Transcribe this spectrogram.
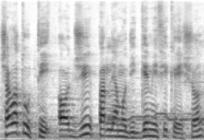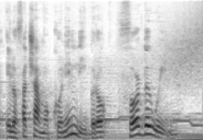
Ciao a tutti, oggi parliamo di gamification e lo facciamo con il libro For the Win.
